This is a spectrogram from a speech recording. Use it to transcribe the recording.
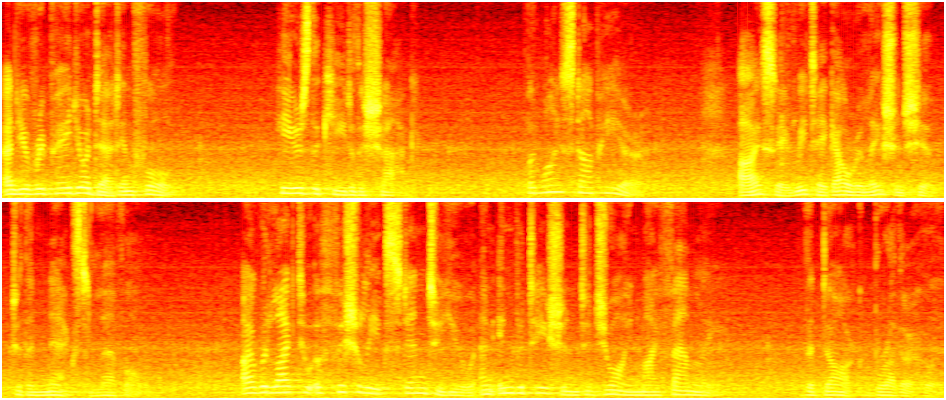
And you've repaid your debt in full. Here's the key to the shack. But why stop here? I say we take our relationship to the next level. I would like to officially extend to you an invitation to join my family, the Dark Brotherhood.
